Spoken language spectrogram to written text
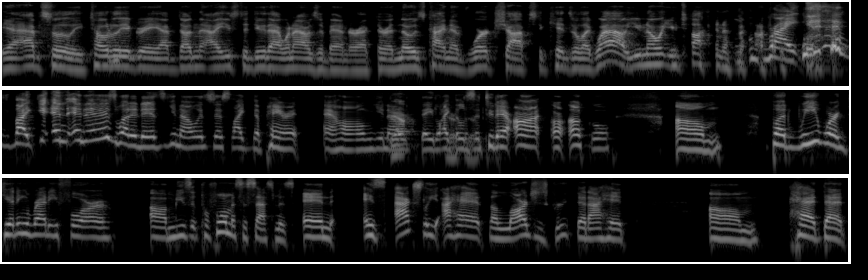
Yeah, absolutely. Totally agree. I've done that. I used to do that when I was a band director and those kind of workshops, the kids are like, wow, you know what you're talking about. Right. like, and, and it is what it is. You know, it's just like the parent at home, you know, yep. they like yep, to listen yep. to their aunt or uncle. Um, but we were getting ready for uh, music performance assessments. And it's actually, I had the largest group that I had um, had that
